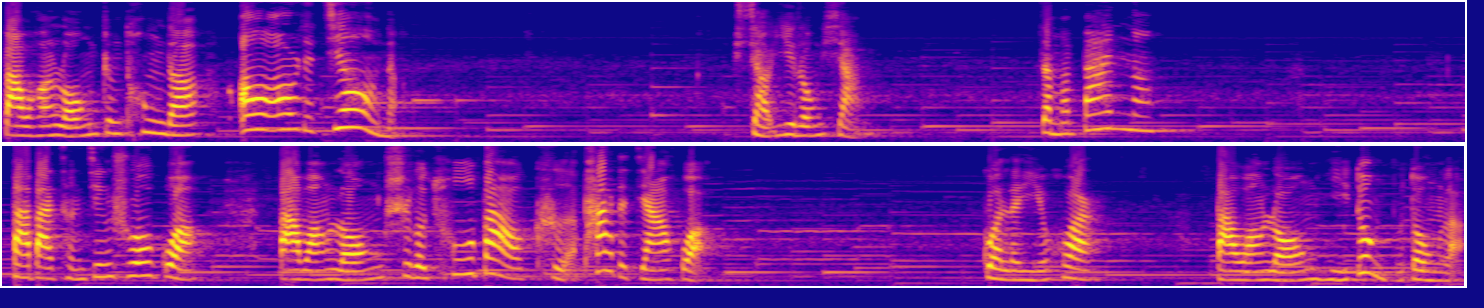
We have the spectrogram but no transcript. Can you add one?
霸王龙正痛得嗷嗷的叫呢。小翼龙想：怎么办呢？爸爸曾经说过，霸王龙是个粗暴可怕的家伙。过了一会儿，霸王龙一动不动了。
